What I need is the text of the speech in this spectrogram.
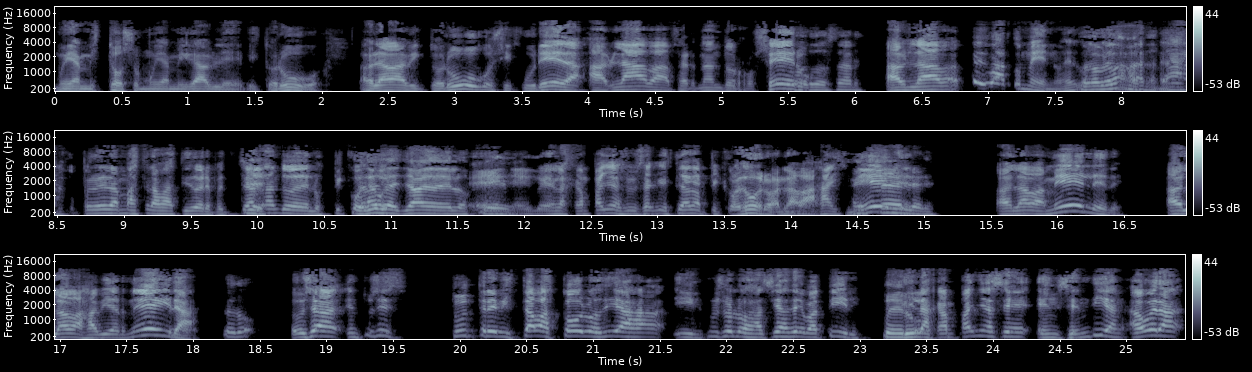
muy amistoso, muy amigable Víctor Hugo. Hablaba Víctor Hugo, Sicureda, hablaba Fernando Rosero, hablaba Eduardo menos, Eduardo Pero era hablaba más largo, pero era más tras bastidores. Pero estoy Sí. hablando de los picos de Ya, de los que- En, en- en las campañas de Cristiana, pico de oro, hablaba Heinz Heinz Meller, hablaba Meller, hablaba Javier Neira. Pero, o sea, entonces tú entrevistabas todos los días, a- incluso los hacías debatir, y las campañas se encendían. Ahora,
